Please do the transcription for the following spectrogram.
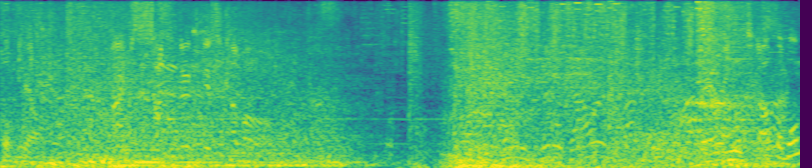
Double kill. I've sundered this cabal. Middle. They're unstoppable.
